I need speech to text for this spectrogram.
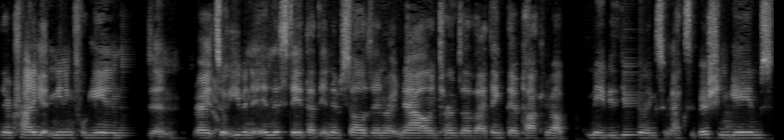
they're trying to get meaningful games in, right? Yeah. So even in the state that the NWSL is in right now, in terms of, I think they're talking about maybe doing some exhibition games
